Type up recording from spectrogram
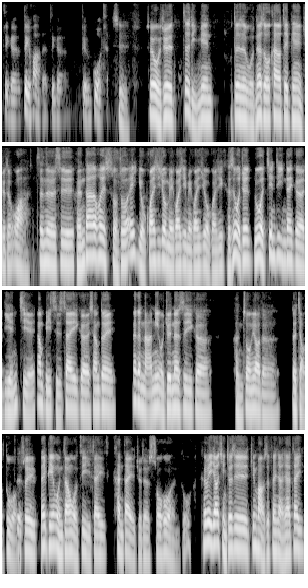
这个对话的这个这个过程。是，所以我觉得这里面。真的，我那时候看到这篇也觉得哇，真的是可能大家会想说，哎，有关系就没关系，没关系就有关系。可是我觉得如果建立那个连结，让彼此在一个相对那个拿捏，我觉得那是一个很重要的的角度哦。所以那篇文章我自己在看待也觉得收获很多。可不可以邀请就是君鹏老师分享一下，在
